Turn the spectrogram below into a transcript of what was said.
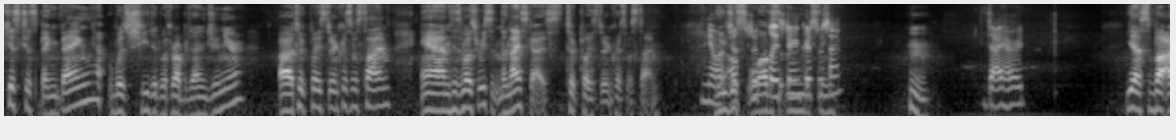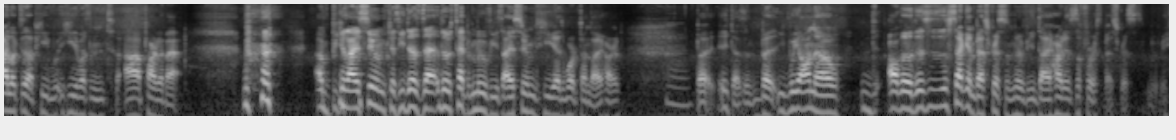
Kiss Kiss Bang Bang, which he did with Robert Downey Jr., uh, took place during Christmas time. And his most recent, The Nice Guys, took place during Christmas time. You know He what just also took place during Christmas time? Hmm. Die Hard. Yes, but I looked it up. He he wasn't uh, part of that Uh, because I assumed because he does that those type of movies. I assumed he had worked on Die Hard, but it doesn't. But we all know, th- although this is the second best Christmas movie, Die Hard is the first best Christmas movie,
